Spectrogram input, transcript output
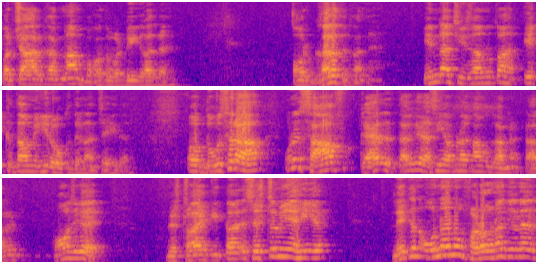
ਪ੍ਰਚਾਰ ਕਰਨਾ ਬਹੁਤ ਵੱਡੀ ਗੱਲ ਹੈ ਔਰ ਗਲਤ ਗੱਲ ਹੈ। ਇਹਨਾਂ ਚੀਜ਼ਾਂ ਨੂੰ ਤਾਂ ਇੱਕਦਮ ਹੀ ਰੋਕ ਦੇਣਾ ਚਾਹੀਦਾ ਔਰ ਦੂਸਰਾ, ਉਹਨੇ ਸਾਫ਼ ਕਹਿ ਦਿੱਤਾ ਕਿ ਅਸੀਂ ਆਪਣਾ ਕੰਮ ਕਰਨਾ ਟਾਰਗੇਟ ਪਹੁੰਚ ਗਏ ਡਿਸਟਰੋਏ ਕੀਤਾ, ਇਹ ਸਿਸਟਮ ਹੀ ਇਹੀ ਹੈ। ਲੇਕਿਨ ਉਹਨਾਂ ਨੂੰ ਫੜੋ ਨਾ ਜਿਹੜੇ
